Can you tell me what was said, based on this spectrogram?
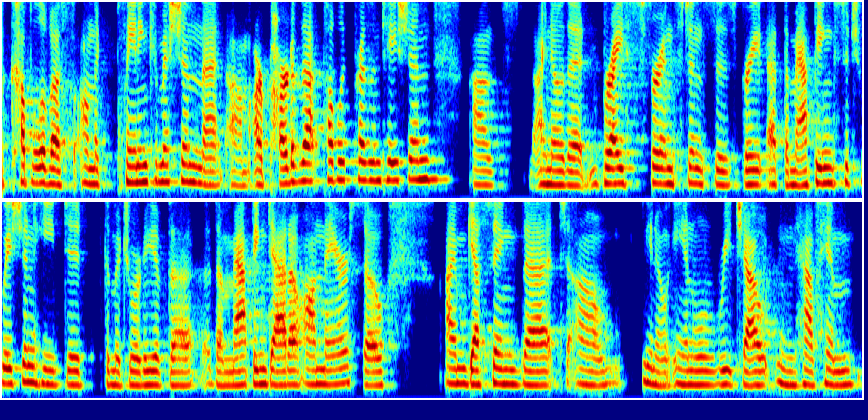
a couple of us on the planning commission that um, are part of that public presentation. Uh, I know that Bryce, for instance, is great at the mapping situation. He did the majority of the, the mapping data on there. So I'm guessing that um, you know Anne will reach out and have him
